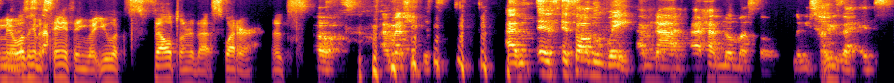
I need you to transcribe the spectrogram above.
I mean, I wasn't going to say anything, but you look svelte under that sweater. That's oh, I'm actually. I'm, it's, it's all the weight. I'm not. I have no muscle. Let me tell you that. It's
